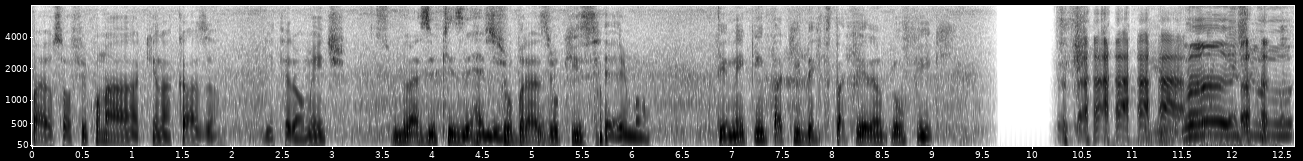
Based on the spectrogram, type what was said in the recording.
Pai, eu só fico na, aqui na casa, literalmente. Se o Brasil quiser. Se o Brasil quiser, irmão. Porque nem quem tá aqui dentro tá querendo que eu fique. Anjo,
